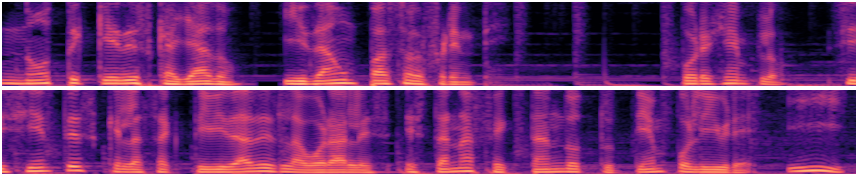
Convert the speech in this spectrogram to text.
No te quedes callado y da un paso al frente. Por ejemplo, si sientes que las actividades laborales están afectando tu tiempo libre y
